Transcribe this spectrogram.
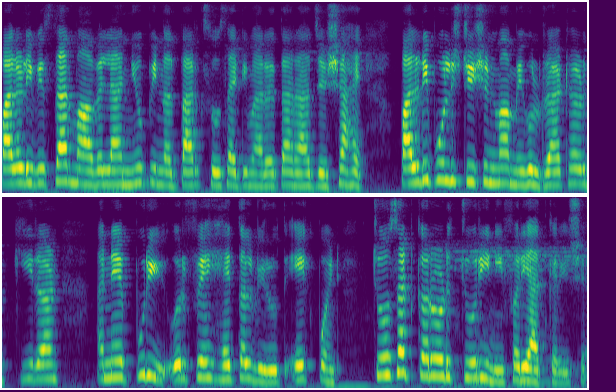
પાલડી વિસ્તારમાં આવેલા ન્યૂ પિનલ પાર્ક સોસાયટીમાં રહેતા રાજેશ શાહે પાલડી પોલીસ સ્ટેશનમાં મેહુલ રાઠોડ, કિરણ અને પુરી ઉર્ફે હેતલ વિરુદ્ધ એક પોઈન્ટ ચોસઠ કરોડ ચોરીની ફરિયાદ કરી છે.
